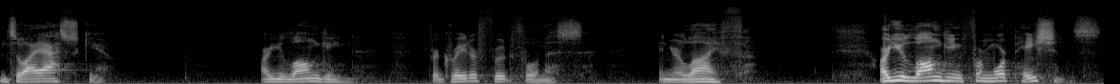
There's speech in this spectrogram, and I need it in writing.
And so I ask you, are you longing? For greater fruitfulness in your life? Are you longing for more patience,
